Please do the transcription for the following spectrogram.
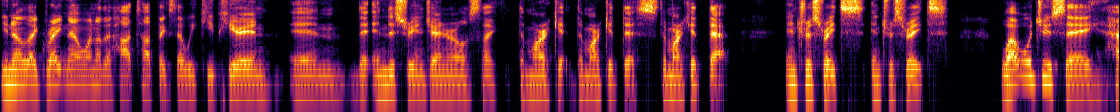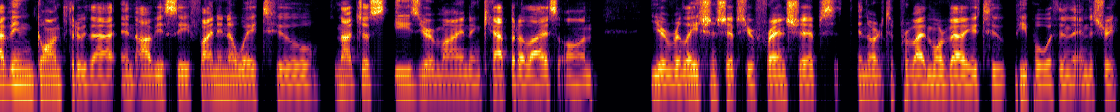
you know like right now one of the hot topics that we keep hearing in the industry in general is like the market the market this the market that interest rates interest rates what would you say having gone through that and obviously finding a way to not just ease your mind and capitalize on your relationships your friendships in order to provide more value to people within the industry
